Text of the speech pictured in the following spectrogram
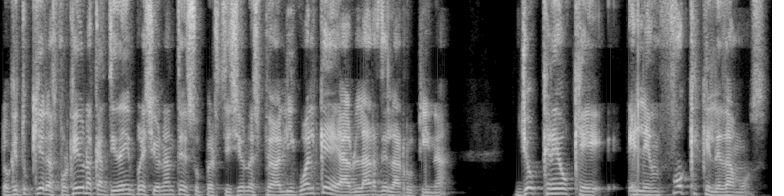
lo que tú quieras, porque hay una cantidad impresionante de supersticiones, pero al igual que hablar de la rutina, yo creo que el enfoque que le damos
